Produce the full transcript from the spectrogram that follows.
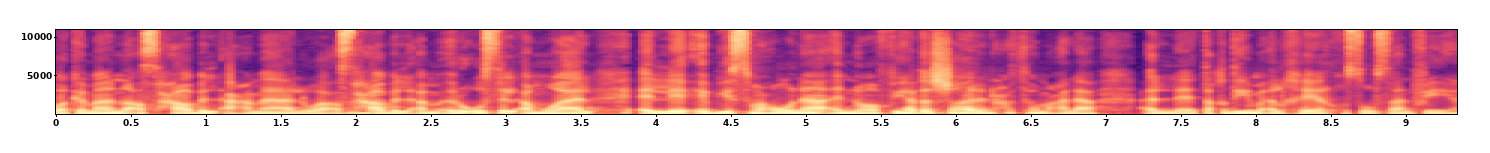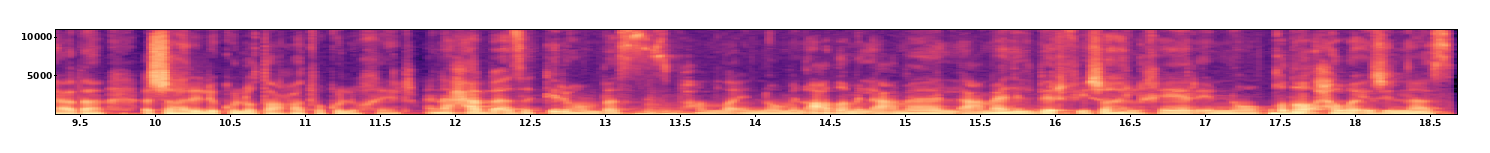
وكمان أصحاب الأعمال وأصحاب الأمر رؤوس الأموال اللي بيسمعونا أنه في هذا الشهر نحثهم على تقديم الخير خصوصا في هذا الشهر اللي كله طاعات وكله خير أنا حابة أذكرهم بس سبحان الله أنه من أعظم الأعمال أعمال البر في شهر الخير أنه قضاء حوائج الناس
